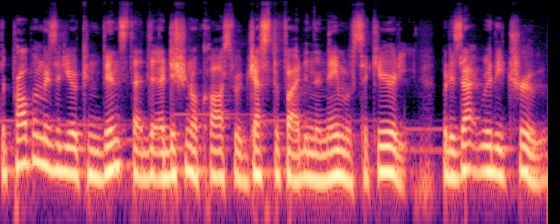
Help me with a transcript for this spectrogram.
The problem is that you're convinced that the additional costs were justified in the name of security, but is that really true?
